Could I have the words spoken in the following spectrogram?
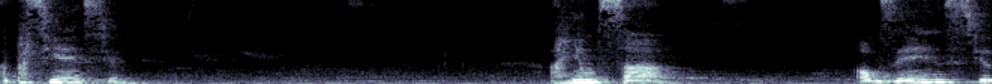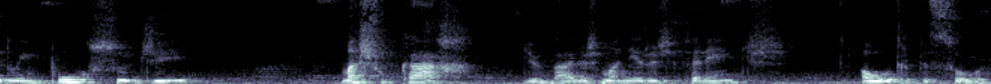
a paciência, a Himsa, ausência do impulso de machucar de várias maneiras diferentes a outra pessoa,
